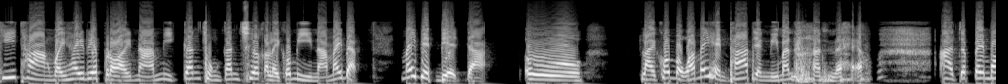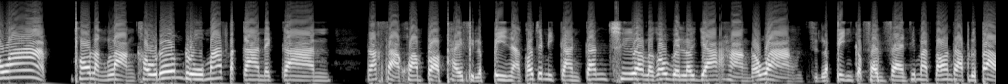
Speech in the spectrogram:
ที่ทางไว้ให้เรียบร้อยนะ มีกั้นชงกั้นเชือกอะไรก็มีนะ ไม่แบบ ไม่เบียดเบียดอะเออหลายคนบอกว่าไม่เห็นภาพอย่างนี้มานานแล้ว อาจจะเป็นเพราะว่าพอหลังๆเขาเริ่มรู้มาตรการในการรักษาความปลอดภัยศิลปินอะก็จะมีการกั้นเชือกแล้วก็เว้นระยะห่างระหว่าง ศิลปินกับแฟนๆที่มาต้อนรับหรือเปล่า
